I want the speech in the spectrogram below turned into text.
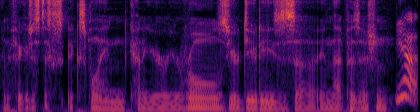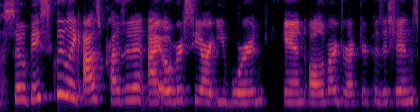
and if you could just ex- explain kind of your your roles, your duties uh, in that position. Yeah, so basically like as president, I oversee our e-board and all of our director positions.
